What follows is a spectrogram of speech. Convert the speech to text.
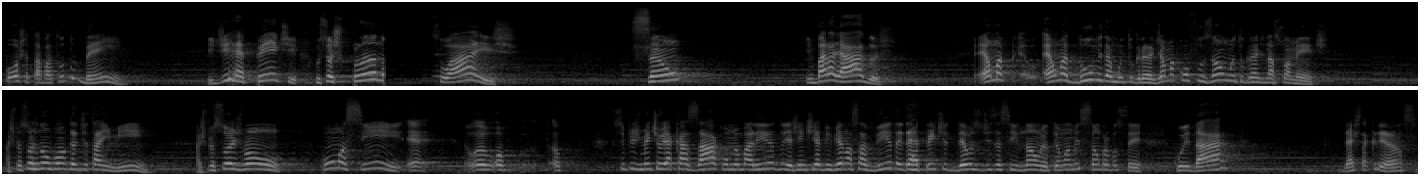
Poxa, estava tudo bem. E de repente, os seus planos pessoais são embaralhados. É uma, é uma dúvida muito grande, é uma confusão muito grande na sua mente. As pessoas não vão acreditar em mim. As pessoas vão. Como assim? É, eu, eu, simplesmente eu ia casar com meu marido e a gente ia viver a nossa vida e de repente Deus diz assim: Não, eu tenho uma missão para você: cuidar desta criança.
